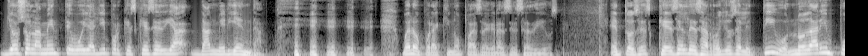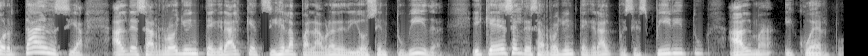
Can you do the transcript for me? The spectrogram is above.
Yo solamente voy allí porque es que ese día dan merienda. bueno, por aquí no pasa, gracias a Dios. Entonces, ¿qué es el desarrollo selectivo? No dar importancia al desarrollo integral que exige la palabra de Dios en tu vida. ¿Y qué es el desarrollo integral? Pues espíritu, alma y cuerpo.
